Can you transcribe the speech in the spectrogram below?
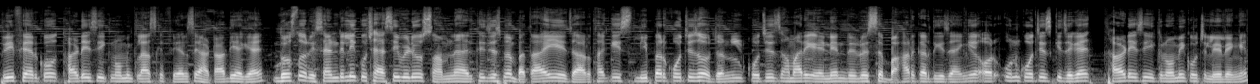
प्री फेयर को थर्ड एसी इकोनॉमिक क्लास के फेयर से हटा दिया गया है। दोस्तों रिसेंटली कुछ ऐसी वीडियो सामने आ रही थी जिसमें बताया जा रहा था कि स्लीपर कोचेज और जनरल कोचेज हमारी इंडियन रेलवे से बाहर कर दिए जाएँगे और उन कोचेज की जगह थर्ड एसी इकोनॉमी कोच ले लेंगे।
